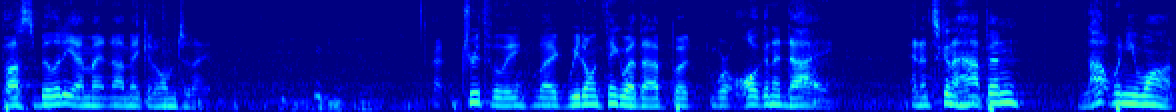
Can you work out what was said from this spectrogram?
possibility I might not make it home tonight. Uh, Truthfully, like we don't think about that, but we're all gonna die. And it's gonna happen not when you want.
